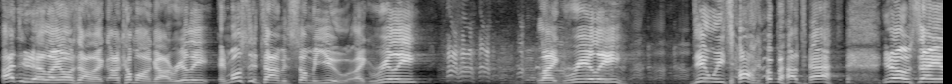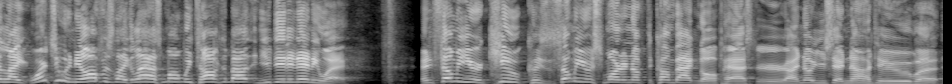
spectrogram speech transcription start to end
I do that like all the time. Like, oh, come on, God, really? And most of the time, it's some of you. Like, really? like, really? Didn't we talk about that? You know what I'm saying? Like, weren't you in the office like last month we talked about it and you did it anyway? And some of you are cute because some of you are smart enough to come back and go, Pastor, I know you said not to, but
